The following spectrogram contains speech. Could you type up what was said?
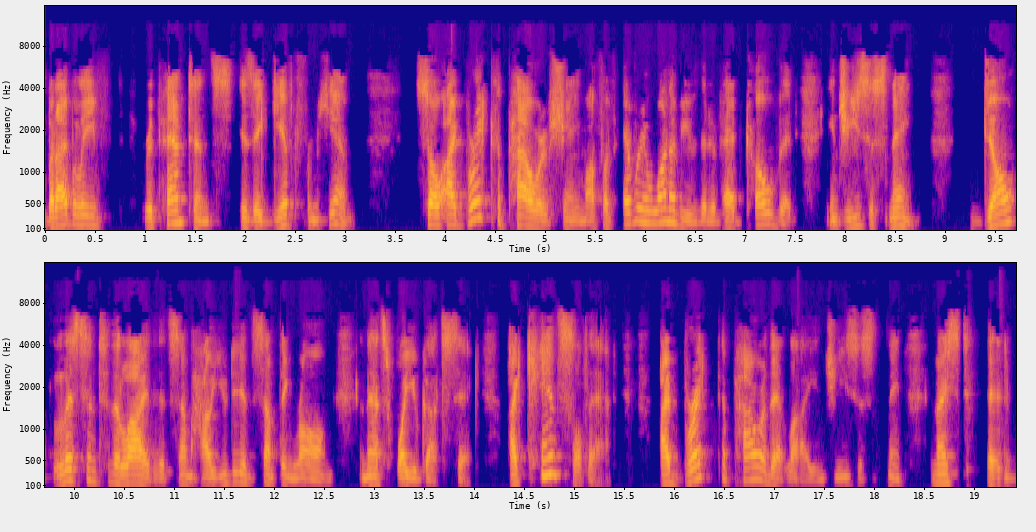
but I believe repentance is a gift from Him. So I break the power of shame off of every one of you that have had COVID in Jesus' name. Don't listen to the lie that somehow you did something wrong and that's why you got sick. I cancel that. I break the power of that lie in Jesus' name. And I said,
